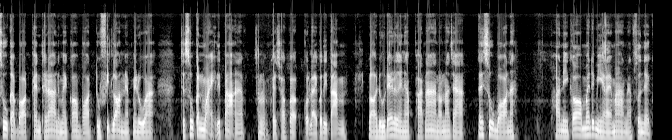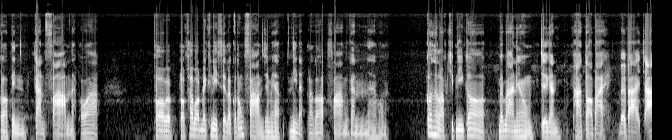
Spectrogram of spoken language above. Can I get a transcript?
สู้กับบอสเพนเทราหรือไม่ก็บอสดูฟิตลอนนะครับไม่รู้ว่า จะสู้กันไหวหรือเปล่านะครับสำหรับใครชอบก็กดไลค์กดติดตาม รอดูได้เลยนะครับพาร์ทหน้าเราน่าจะได้สู้บอสนะพาร์ทนี้ก็ไม่ได้มีอะไรมากนะครับ ส่วนใหญ่ก็เป็นการฟาร์มนะเพราะว่า พอแบบเราฆ่าบอสแมคคานิกเสร็จเราก็ต้องฟาร์มใช่ไหมครับนี่แหละเราก็ฟาร์มกันนะครับผม ก็สำหรับคลิปนี้ก็บายบายนะครับผมเจอกันพาร์ทต่อไปบายบายจ้า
